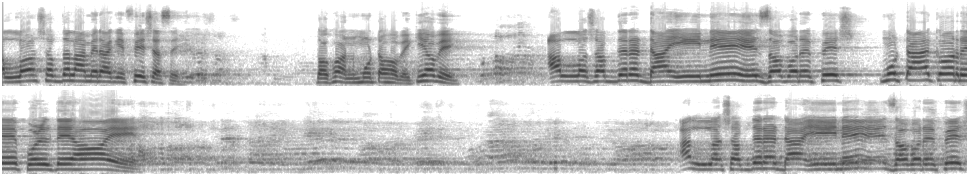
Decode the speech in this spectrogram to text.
আল্লাহ শব্দ লামের আগে, ফেস আছে। তখন মোটা হবে, কি হবে? আল্লাহ শব্দের ডাইনে জবরে ফেস মোটা করে পড়তে হয়। আল্লাহ শব্দের ডাইনে জবরে পেশ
